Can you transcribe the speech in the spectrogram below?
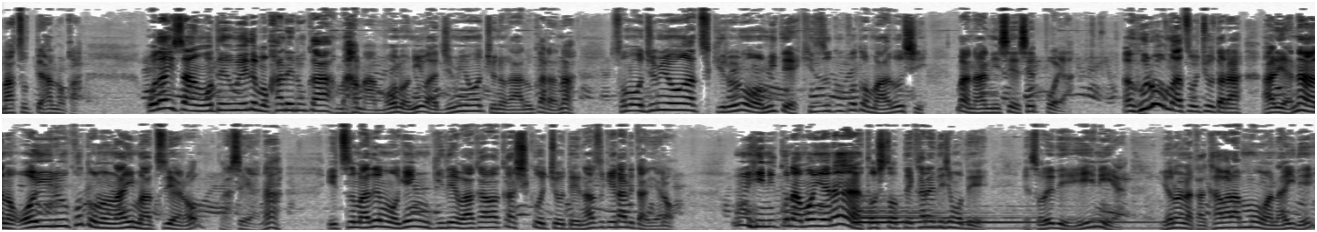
祀ってはんのか。お大さんお手植えでも枯れるか？まあまあ物には寿命ちゅうのがあるからな。その寿命が尽きるのを見て気づくこともあるしまあ何にせえ説法や。風呂松ちゅうたらあれやなあの老いることのない松やろ？あせやな。いつまでも元気で若々しくちゅうて名付けられたんやろ？皮肉なもんやな。年取って枯れてしもて。それでええねや。世の中変わらんもんはないで。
